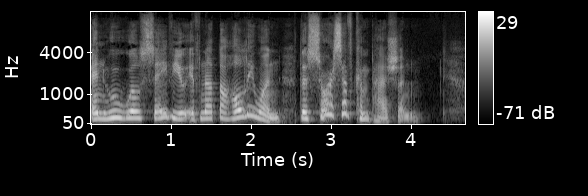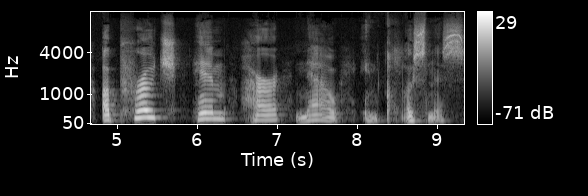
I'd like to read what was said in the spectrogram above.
And who will save you if not the Holy One, the source of compassion? Approach him, her now in closeness.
